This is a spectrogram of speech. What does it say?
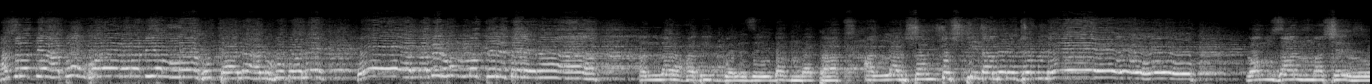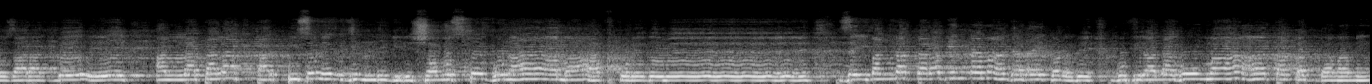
হযরতে আবু হুরায়রা রাদিয়াল্লাহু তাআলা আনহু বলে, ও নবীর উম্মতের দলেরা, আল্লাহর হাবিব বলে যে বান্দাটা আল্লাহর সন্তুষ্টি লাভের জন্য রমজান মাসের রোজা রাখবে। আল্লাহ তালা তার পিছনের জিন্দিগির সমস্ত গুণা মাফ করে দেবে। যেই বান্দা তারা নামাজ আদায় করবে, গুফিরা লাহু মা তাকদ্দামা মিন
